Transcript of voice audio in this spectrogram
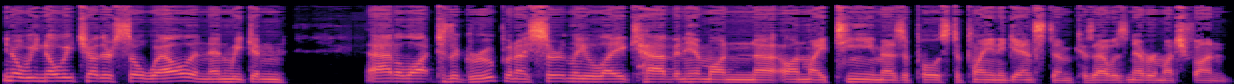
you know, we know each other so well, and then we can add a lot to the group. And I certainly like having him on uh, on my team as opposed to playing against him because that was never much fun.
